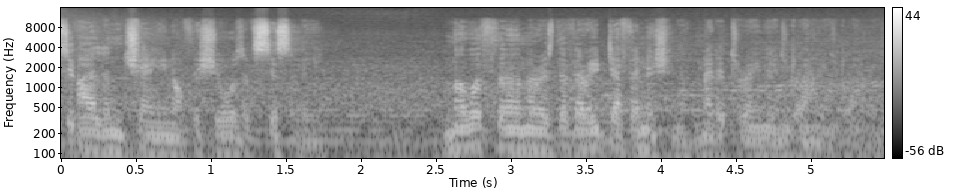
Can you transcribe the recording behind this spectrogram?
exclusive island chain off the shores of Sicily. Moa Therma is the very definition of Mediterranean climate.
